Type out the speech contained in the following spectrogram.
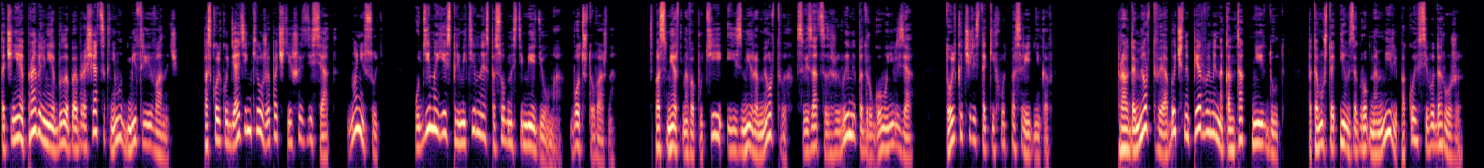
Точнее, правильнее было бы обращаться к нему Дмитрий Иванович, поскольку дяденьке уже почти шестьдесят, но не суть. У Димы есть примитивные способности медиума, вот что важно. С посмертного пути и из мира мертвых связаться с живыми по-другому нельзя, только через таких вот посредников. Правда, мертвые обычно первыми на контакт не идут, потому что им в загробном мире покой всего дороже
